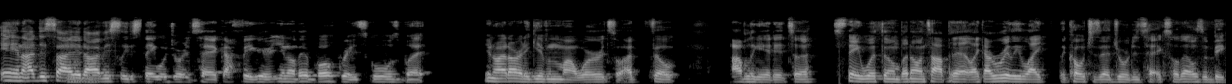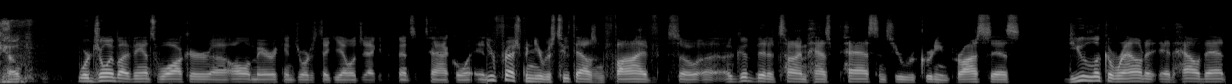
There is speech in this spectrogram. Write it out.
And I decided, mm-hmm. obviously, to stay with Georgia Tech. I figured, you know, they're both great schools, but, you know, I'd already given my word, so I felt obligated to stay with them. But on top of that, like, I really liked the coaches at Georgia Tech, so that was a big help. We're joined by Vance Walker, uh, All American, Georgia State Yellow Jacket defensive tackle. And your freshman year was 2005, so uh, a good bit of time has passed since your recruiting process do you look around at, at how that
